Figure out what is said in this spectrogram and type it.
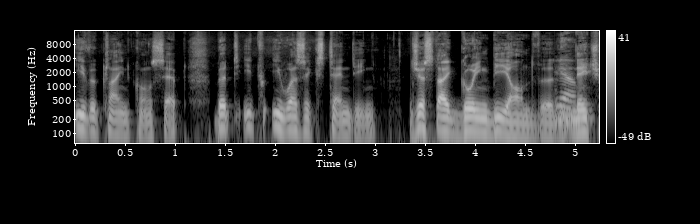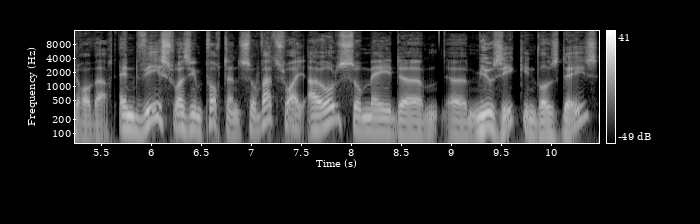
Yves Klein concept, but it, he was extending. Just like going beyond the Yeah. nature of art. And this was important. So that's why I also made um, uh, music in those days.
